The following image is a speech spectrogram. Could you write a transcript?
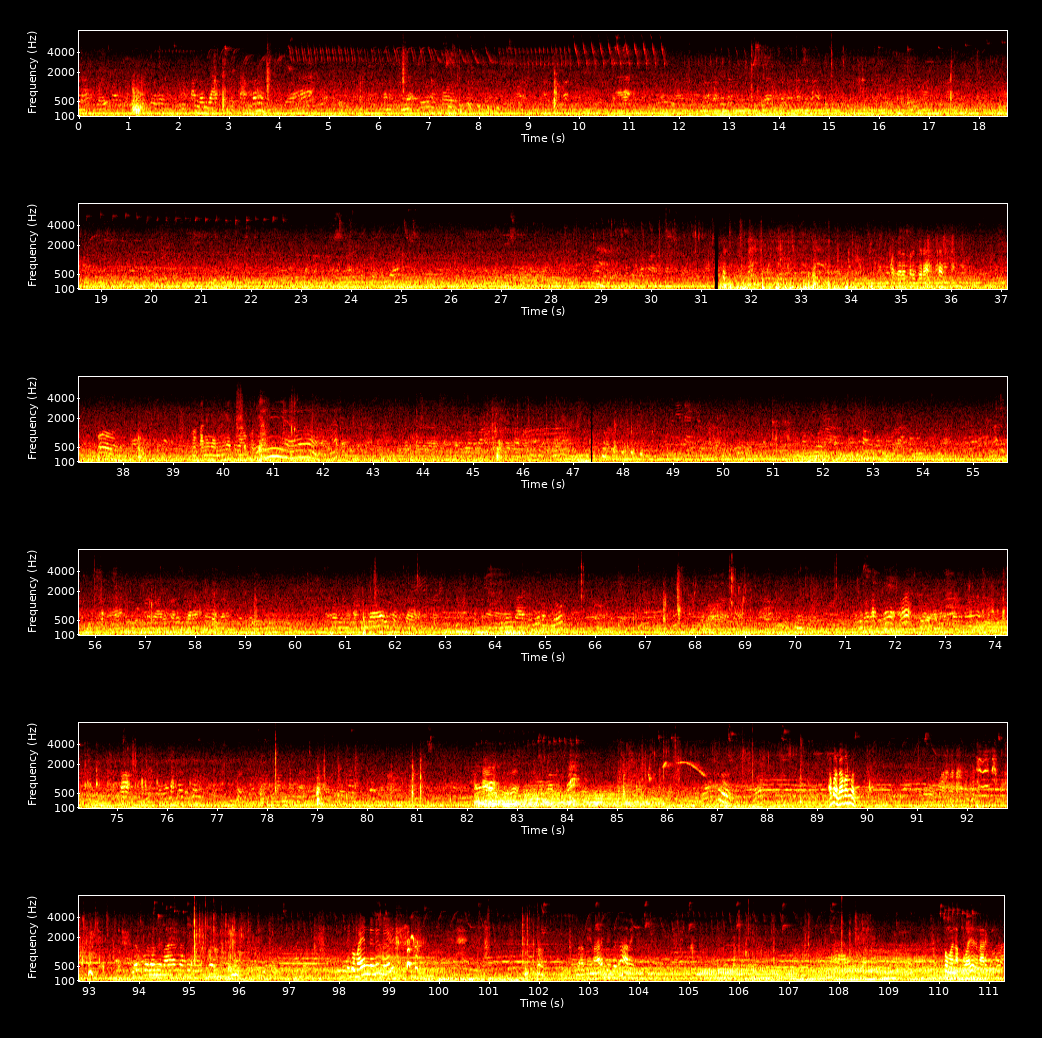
pergerakan. Oh. Makanya nggak niat yang Iya. Apaan, apaan, Mas? Ini gue main ini. Berarti narik nih, narik. Kok anak buahnya narik dulu?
